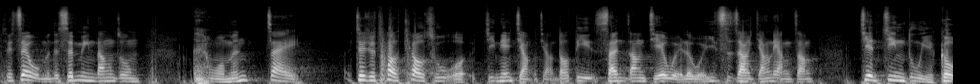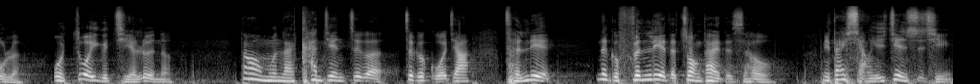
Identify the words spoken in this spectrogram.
所以在我们的生命当中，我们在这就跳跳出我今天讲讲到第三章结尾了。我一次讲讲两章，见进度也够了。我做一个结论呢。当我们来看见这个这个国家陈列那个分裂的状态的时候，你在想一件事情：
